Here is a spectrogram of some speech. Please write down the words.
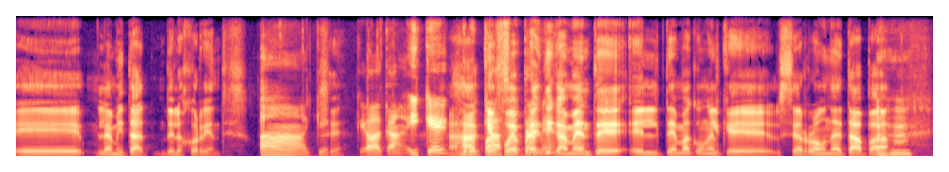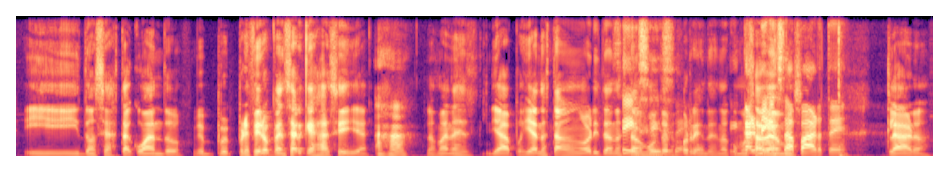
Eh, la mitad de los corrientes. Ah, qué, Sí. qué bacán. Y qué Ajá, que fue también. prácticamente el tema con el que cerró una etapa y no sé hasta cuándo. Prefiero pensar que es así, ya. Ajá. Los manes ya, pues ya no están, ahorita no Sí, están sí, juntos los corrientes, ¿no? Como sabemos. esa parte. Claro,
